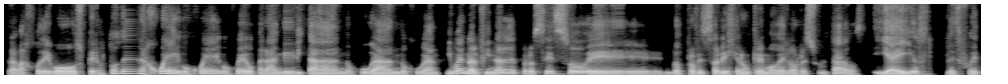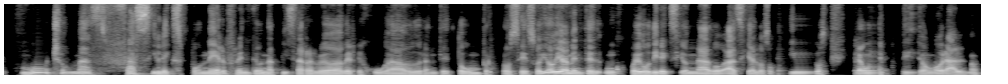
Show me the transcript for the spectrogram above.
trabajo de voz, pero todo era juego, juego, juego, paraban gritando, jugando, jugando. Y bueno, al final del proceso, eh, los profesores dijeron, queremos ver los resultados. Y a ellos les fue mucho más fácil exponer frente a una pizarra luego de haber jugado durante todo un proceso. Y obviamente un juego direccionado hacia los objetivos era una exposición oral, ¿no?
